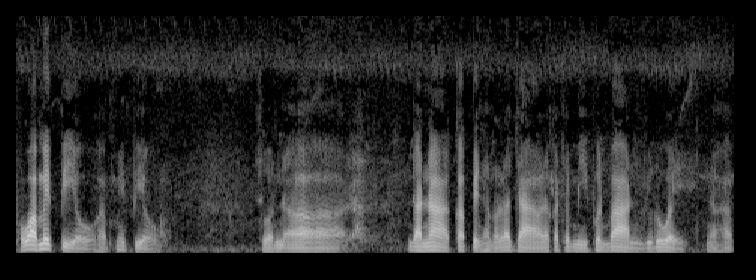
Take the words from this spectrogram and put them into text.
พราะว่าไม่เปี่ยวครับไม่เปี่ยว ส่วนด้านหน้าก็เป็นถนนลาดยางแล้วก็จะมีเพื่อนบ้านอยู่ด้วยนะครับ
